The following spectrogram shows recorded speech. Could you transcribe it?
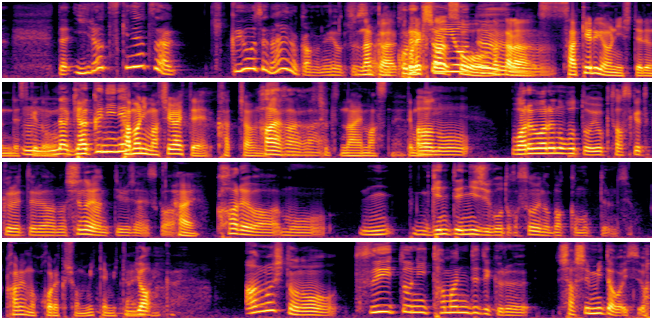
だ色付きのやつは聞く用じゃないのかもねひょっとしたら。なんかコレクター用？そう、ん。だから避けるようにしてるんですけど、うん。な逆にね。たまに間違えて買っちゃうんですよ、はいはいはい。ちょっと悩いますね。であも、の我々のことをよく助けてくれてるあのシノヤンっているじゃないですか、はい、彼はもうに限定25とかそういうのばっか持ってるんですよ。彼のコレクション見てみたいいやな。あの人のツイートにたまに出てくる写真見た方がいいですよ。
